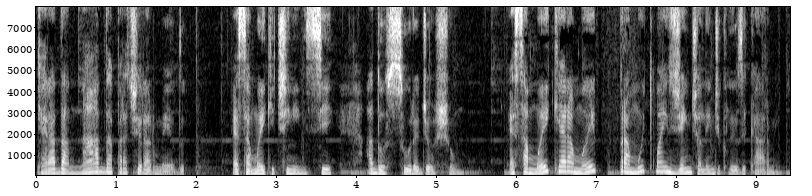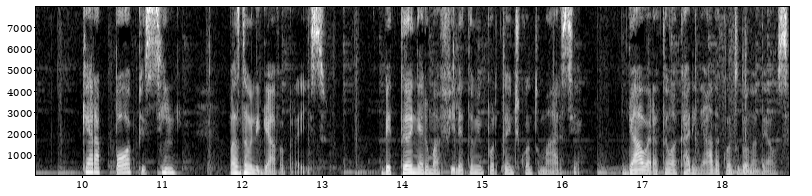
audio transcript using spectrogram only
que era danada para tirar o medo. Essa mãe que tinha em si a doçura de Oxum. Essa mãe que era mãe para muito mais gente além de Cleusa e Carmen. Que era pop, sim, mas não ligava para isso. Betânia era uma filha tão importante quanto Márcia. Gal era tão acarinhada quanto Dona Delsa.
